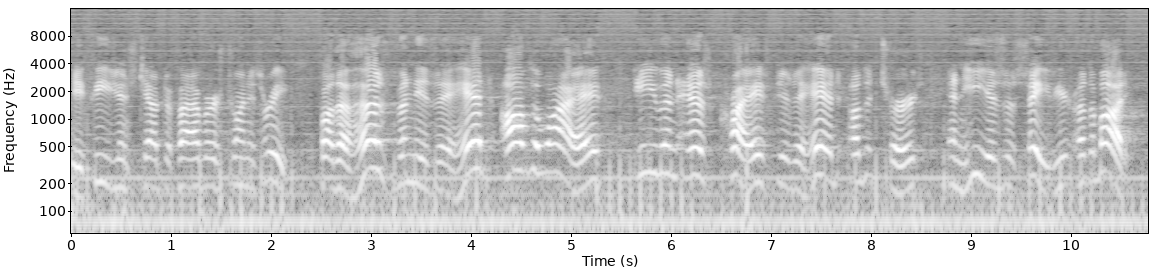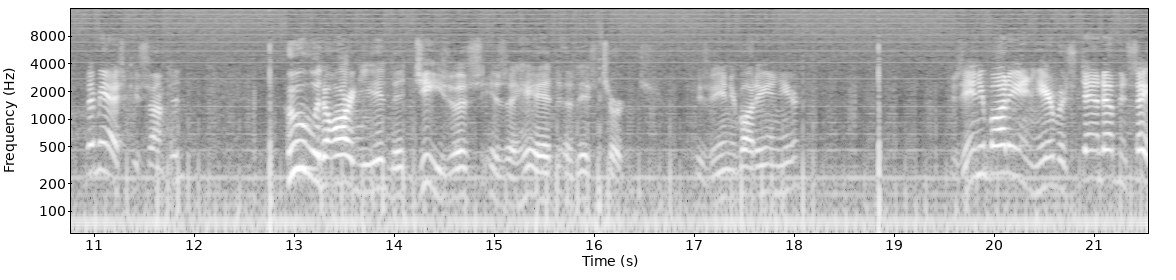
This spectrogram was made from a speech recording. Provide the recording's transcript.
Ephesians chapter 5, verse 23. For the husband is the head of the wife, even as Christ is the head of the church, and he is the Savior of the body. Let me ask you something. Who would argue that Jesus is the head of this church? Is there anybody in here? Is anybody in here would stand up and say,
